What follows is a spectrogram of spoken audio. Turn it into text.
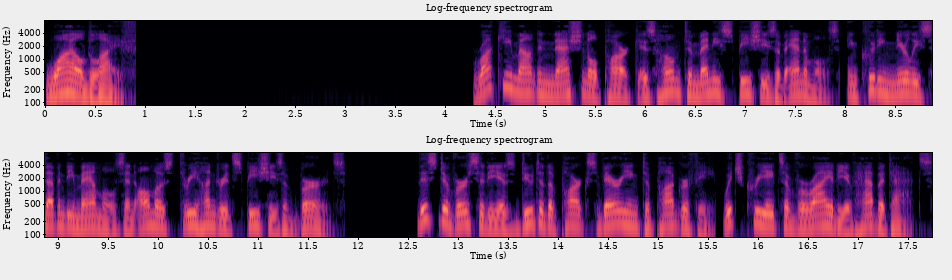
Wildlife Rocky Mountain National Park is home to many species of animals, including nearly 70 mammals and almost 300 species of birds. This diversity is due to the park's varying topography, which creates a variety of habitats.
